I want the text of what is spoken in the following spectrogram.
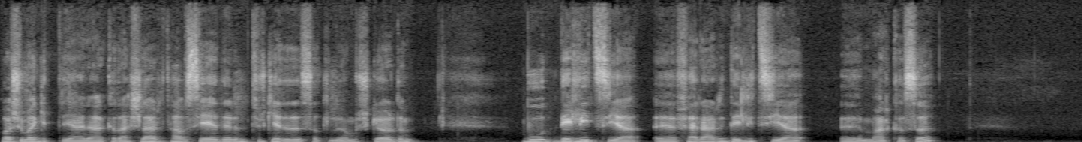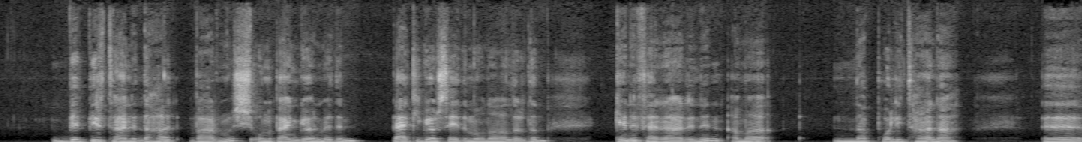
hoşuma gitti yani arkadaşlar. Tavsiye ederim. Türkiye'de de satılıyormuş gördüm. Bu Delizia, e, Ferrari Delizia e, markası. Ve bir tane daha varmış. Onu ben görmedim. Belki görseydim onu alırdım. Gene Ferrari'nin ama Napolitana e,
